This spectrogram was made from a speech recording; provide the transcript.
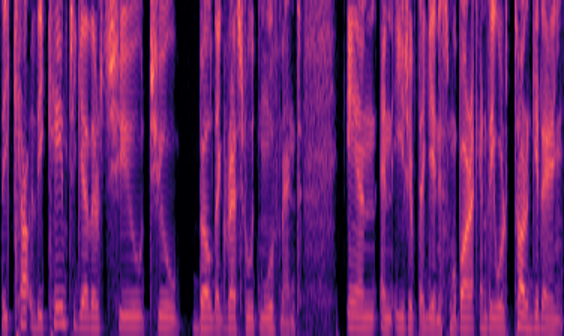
They ca- they came together to to build a grassroots movement in, in Egypt against Mubarak, and they were targeting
